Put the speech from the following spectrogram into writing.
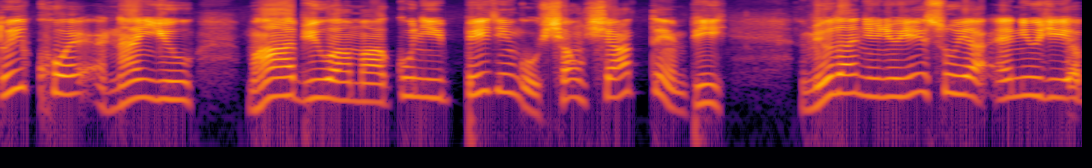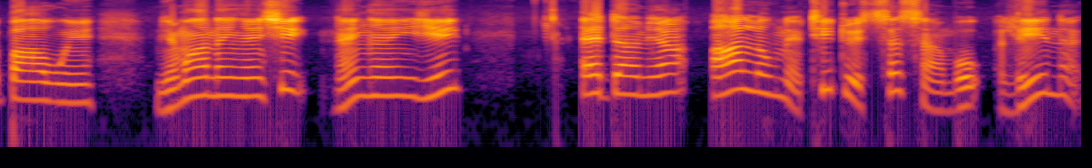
သွေးခွဲအနိုင်ယူမဟာဗျူဟာမှာကူညီပေးခြင်းကိုရှောင်ရှားသင့်ပြီးအမျိုးသားညွညွရေးအစိုးရ NUG အပါအဝင်မြန်မာနိုင်ငံရှိနိုင်ငံရေး အတံများအားလုံးနဲ့ထိတွေ့ဆက်ဆံဖို့အလေးနက်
